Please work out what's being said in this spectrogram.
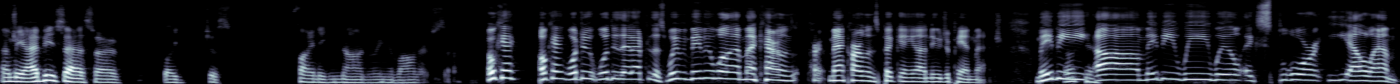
I mean, I'd be satisfied with, like just finding non Ring of Honor stuff. Okay, okay, we'll do we'll do that after this. Maybe maybe we'll have Matt Carlin's Matt Carlin's picking a New Japan match. Maybe Okay. uh maybe we will explore ELM.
